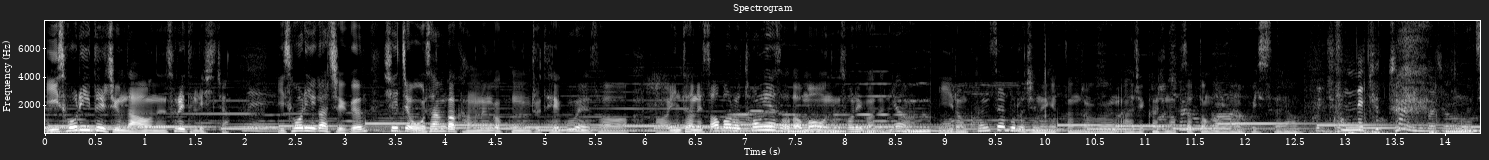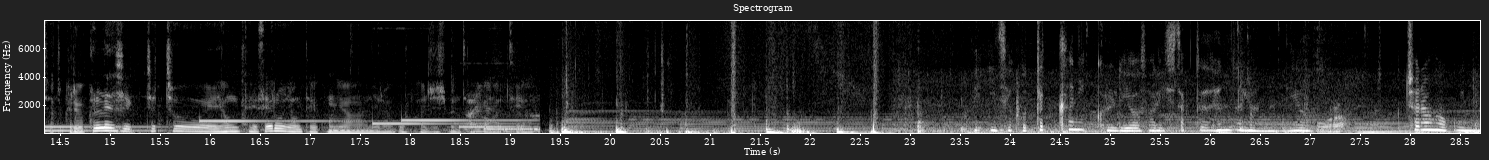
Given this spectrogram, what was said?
이 소리들 지금 나오는 소리 들리시죠? 네. 이 소리가 지금 실제 오산과 강릉과 공주, 대구에서 어, 인터넷 서버를 통해서 넘어오는 소리거든요. 이런 컨셉으로 진행했던 적은 아직까지는 없었던 걸로 알고 있어요. 국내 최초인 거죠. 국내 최초, 그리고 클래식 최초의 형태, 새로운 형태의 공연이라고 봐주시면 될 것 같아요. 네, 이제 곧 technical 리허설이 시작돼서 현장에 왔는데요. 뭐라? 촬영하고 있는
